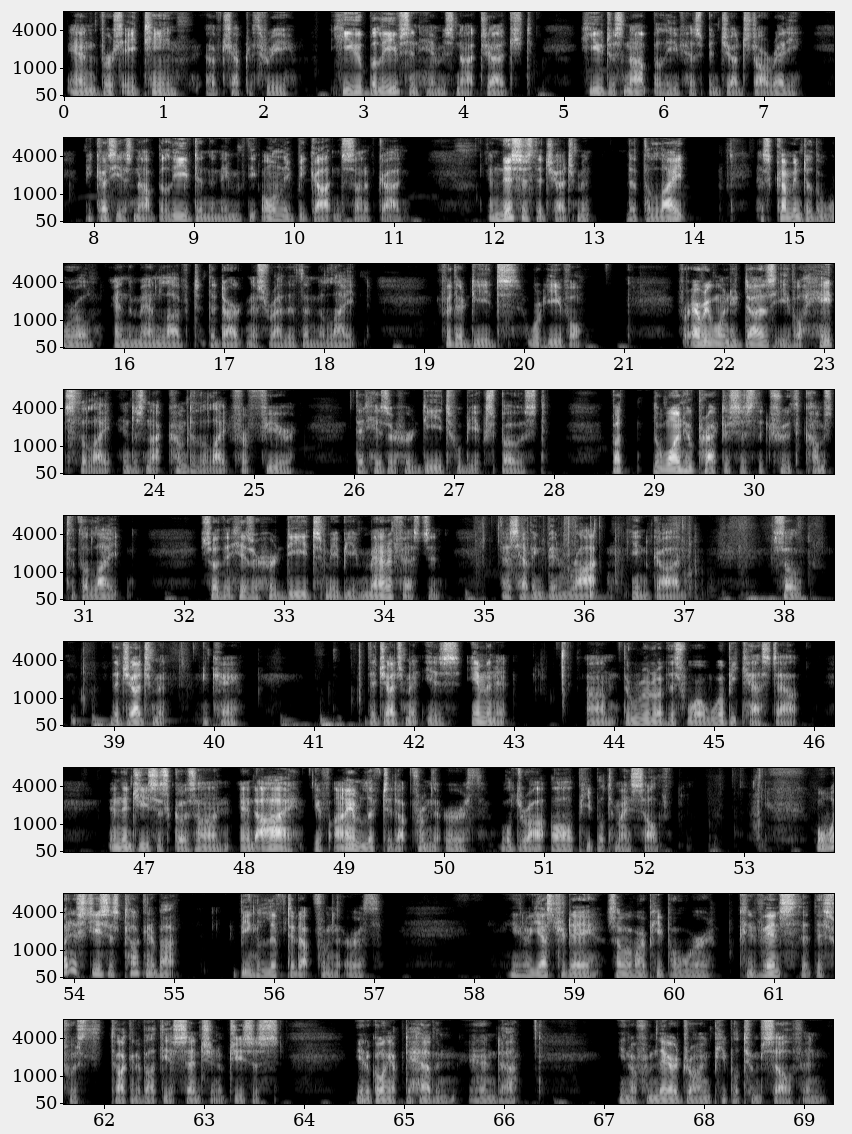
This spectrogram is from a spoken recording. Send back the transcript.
And verse 18, of chapter 3 He who believes in him is not judged. He who does not believe has been judged already, because he has not believed in the name of the only begotten Son of God. And this is the judgment that the light has come into the world, and the man loved the darkness rather than the light, for their deeds were evil. For everyone who does evil hates the light and does not come to the light for fear that his or her deeds will be exposed. But the one who practices the truth comes to the light, so that his or her deeds may be manifested as having been wrought in God. So the judgment, okay, the judgment is imminent. Um, the ruler of this world will be cast out. And then Jesus goes on, and I, if I am lifted up from the earth, will draw all people to myself. Well, what is Jesus talking about being lifted up from the earth? You know, yesterday, some of our people were convinced that this was talking about the ascension of Jesus, you know, going up to heaven and, uh, you know, from there drawing people to himself. And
